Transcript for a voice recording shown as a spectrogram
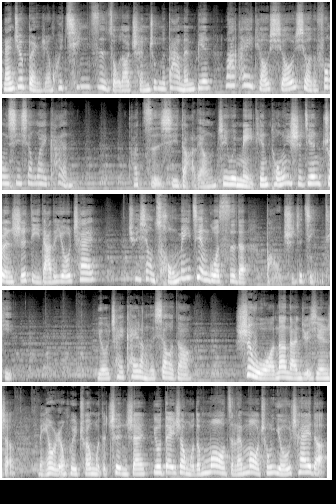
男爵本人会亲自走到沉重的大门边，拉开一条小小的缝隙向外看。他仔细打量这位每天同一时间准时抵达的邮差，却像从没见过似的保持着警惕。邮差开朗的笑道：“是我呢，男爵先生。没有人会穿我的衬衫，又戴上我的帽子来冒充邮差的。”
